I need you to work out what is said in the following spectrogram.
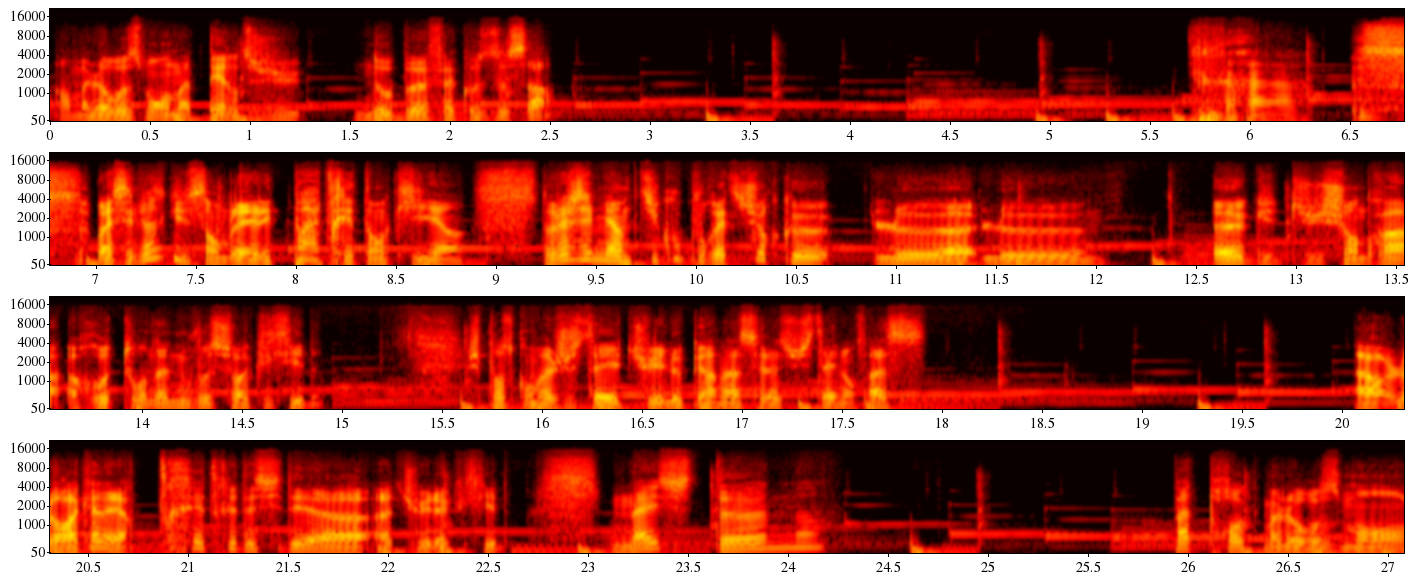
Alors malheureusement, on a perdu nos buffs à cause de ça. ouais, c'est bien ce qu'il semblait, elle est pas très tanky. Hein. Donc là, j'ai mis un petit coup pour être sûr que le, euh, hug du Chandra retourne à nouveau sur la click lead. Je pense qu'on va juste aller tuer le Pernas et la sustain en face. Alors, le Rakan a l'air très très décidé à, tuer la click lead. Nice stun. Pas de proc malheureusement.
